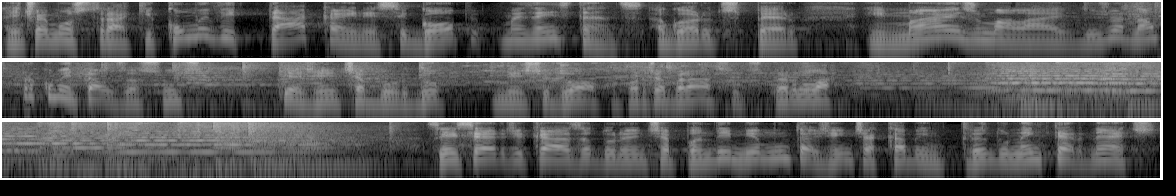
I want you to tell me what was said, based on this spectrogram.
A gente vai mostrar aqui como evitar cair nesse golpe, mas é instantes. Agora eu te espero em mais uma live do jornal para comentar os assuntos que a gente abordou neste bloco. forte abraço, te espero lá. Sem sair de casa durante a pandemia, muita gente acaba entrando na internet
